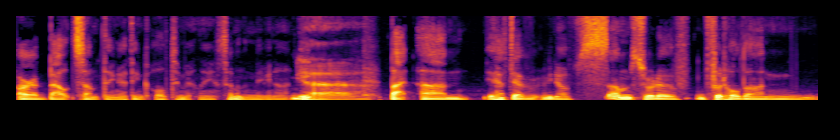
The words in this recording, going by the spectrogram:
are about something. I think ultimately, some of them maybe not. Yeah, but um, it has to have you know some sort of foothold on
